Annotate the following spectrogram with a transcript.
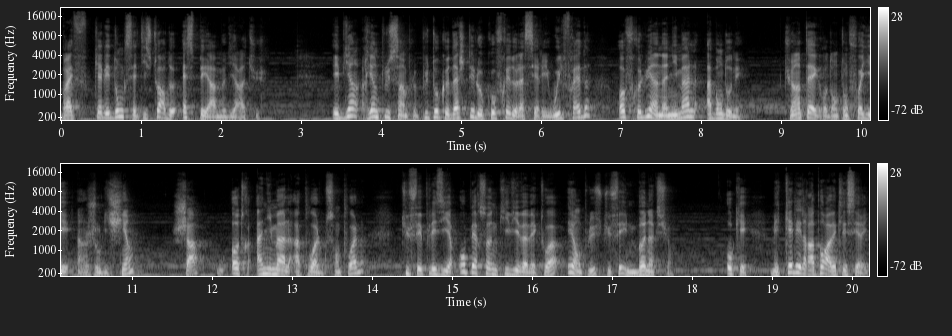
Bref, quelle est donc cette histoire de SPA, me diras-tu? Eh bien, rien de plus simple, plutôt que d'acheter le coffret de la série Wilfred, offre-lui un animal abandonné. Tu intègres dans ton foyer un joli chien, chat ou autre animal à poil ou sans poil, tu fais plaisir aux personnes qui vivent avec toi et en plus tu fais une bonne action. Ok, mais quel est le rapport avec les séries?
